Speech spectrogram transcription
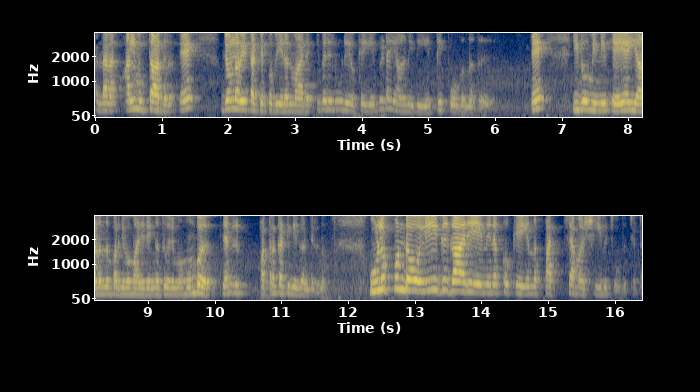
എന്താണ്? അൽ മുക്താദിർ ഏ? ജ്വല്ലറി തട്ടിപ്പ് വീരന്മാർ ഇവരിലൂടെയൊക്കെ എവിടെയാണ് ഇത് എത്തിപ്പോകുന്നത്? ഏ? ഇതും ഇനി എ ഐ ആണെന്നും പറഞ്ഞവന്മാര് രംഗത്ത് വരുമ്പോൾ മുമ്പ് ഞാനൊരു പത്രക്കട്ടിങ് കണ്ടിരുന്നു. ഉളുപ്പുണ്ടോ ലീഗുകാരെ? നിനക്കൊക്കെ എന്ന് പച്ച മഷിയിൽ ചോദിച്ചിട്ട്.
